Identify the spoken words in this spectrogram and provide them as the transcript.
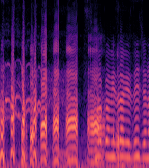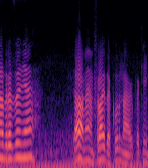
Smoko mi zrobił zdjęcie na drezynie. Ja miałem frajdę, kurna, jak taki...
